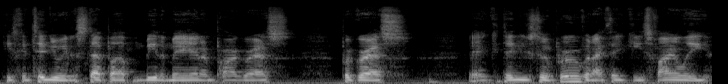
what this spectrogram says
He's continuing to step up and be the man and progress, progress, and continues to improve. And I think he's finally,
